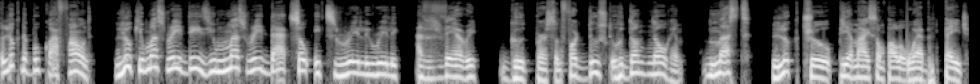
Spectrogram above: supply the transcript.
look the book I found. Look, you must read this, you must read that. So it's really, really a very good person. For those who don't know him, must look through PMI São Paulo web page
